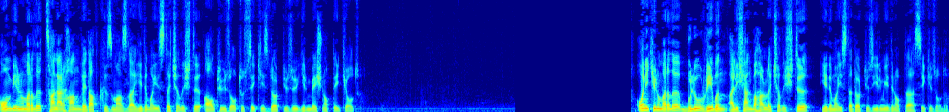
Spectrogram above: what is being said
...11 numaralı Taner Han Vedat Kızmaz'la 7 Mayıs'ta çalıştı. 638, 400'ü 25.2 oldu. 12 numaralı Blue Ribbon Ali Şenbahar'la çalıştı. 7 Mayıs'ta 427.8 oldu.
